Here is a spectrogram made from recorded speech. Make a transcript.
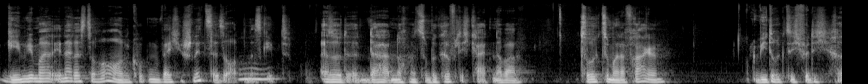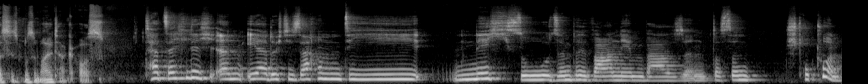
gehen wir mal in ein Restaurant und gucken, welche Schnitzelsorten mhm. es gibt. Also da, da noch mal zu Begrifflichkeiten. Aber zurück zu meiner Frage. Wie drückt sich für dich Rassismus im Alltag aus? Tatsächlich ähm, eher durch die Sachen, die nicht so simpel wahrnehmbar sind. Das sind Strukturen.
